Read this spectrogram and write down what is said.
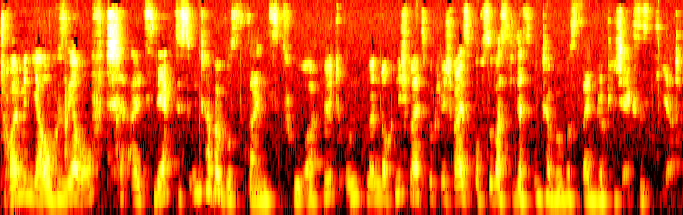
Träumen ja auch sehr oft als Werk des Unterbewusstseins zuordnet und man doch nicht mal wirklich weiß, ob sowas wie das Unterbewusstsein wirklich existiert.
